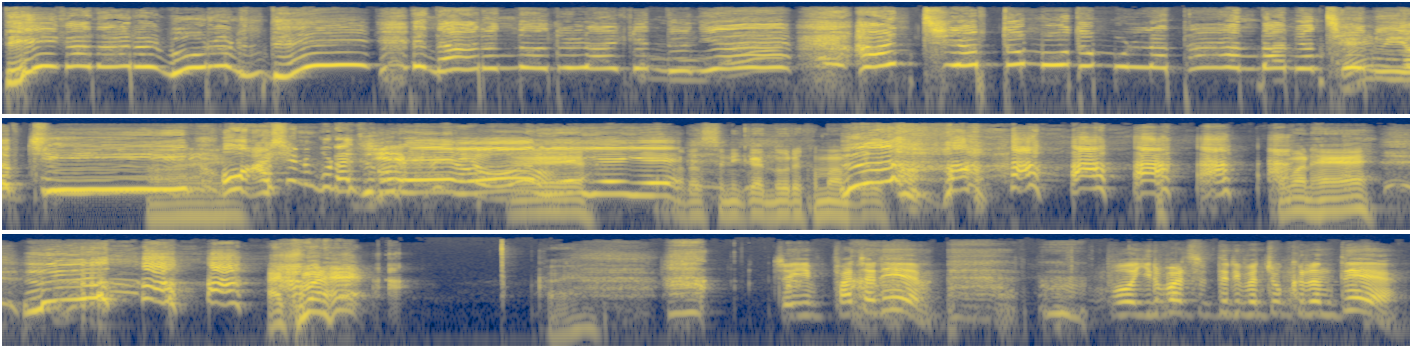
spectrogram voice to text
내가 나를 모르는데 나는 너를 알겠느냐 한치 앞도 모두 몰라 다 안다면 재미없지. 재미없지. 어, 아시는구나 그 예, 노래요. 그래요. 예, 예, 예. 알았으니까 노래 그만 부르. 그만해. 아, 그만해. 저기 반장님, 뭐 이런 말씀 드리면 좀 그런데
